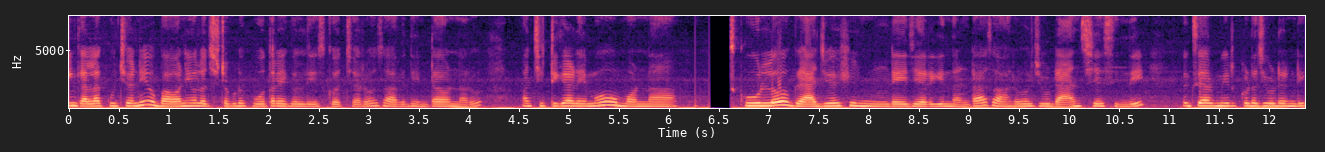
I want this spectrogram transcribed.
ఇంకా అలా కూర్చొని భవానీ వాళ్ళు వచ్చేటప్పుడు పూతరేగులు తీసుకొచ్చారు. సో అవి తింటా ఉన్నారు. మా చిట్టిగాడేమో మొన్న స్కూల్లో గ్రాడ్యుయేషన్ డే జరిగిందంట. సో ఆ రోజు డాన్స్ చేసింది. ఒకసారి మీరు కూడా చూడండి.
